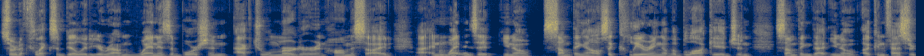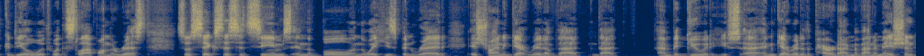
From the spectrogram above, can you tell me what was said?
sort of flexibility around when is abortion actual murder and homicide uh, and mm-hmm. when is it you know something else a clearing of a blockage and something that you know a confessor could deal with with a slap on the wrist so sixtus it seems in the bull and the way he's been read is trying to get rid of that that ambiguities uh, and get rid of the paradigm of animation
